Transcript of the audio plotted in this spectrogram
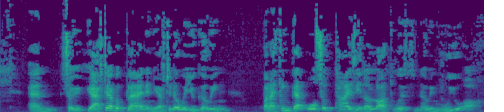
And so you have to have a plan and you have to know where you're going. But I think that also ties in a lot with knowing who you are.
